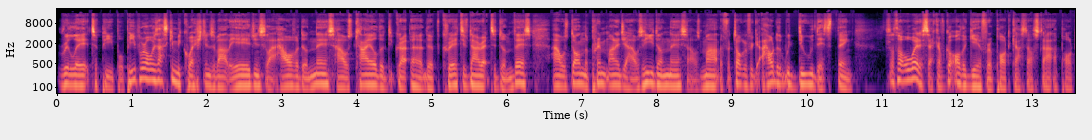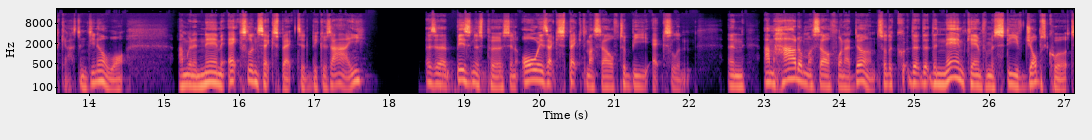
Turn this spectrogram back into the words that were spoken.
relate to people. People are always asking me questions about the agency, like how have I done this? How's Kyle, the uh, the creative director, done this? How's Don, the print manager? How's he done this? How's Mark, the photographer? How did we do this thing? So I thought, well, wait a sec, I've got all the gear for a podcast. I'll start a podcast. And do you know what? I'm going to name it Excellence Expected because I, as a business person, always expect myself to be excellent and I'm hard on myself when I don't. So the the, the name came from a Steve Jobs quote,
